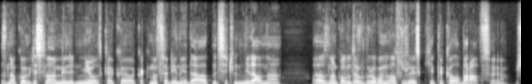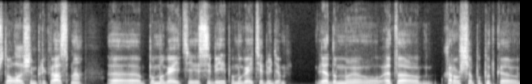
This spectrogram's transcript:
знакомьтесь с новыми людьми, вот как, э, как мы с Алиной, да, относительно недавно э, знакомы друг с другом, у нас уже есть какие-то коллаборации, что да. очень прекрасно. Э, помогайте себе, помогайте людям. Я думаю, это хорошая попытка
